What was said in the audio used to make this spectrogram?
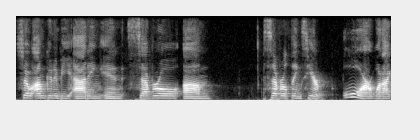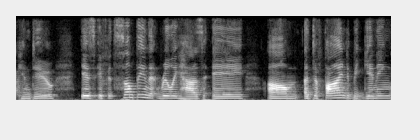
So I'm going to be adding in several um, several things here. Or what I can do is if it's something that really has a um, a defined beginning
